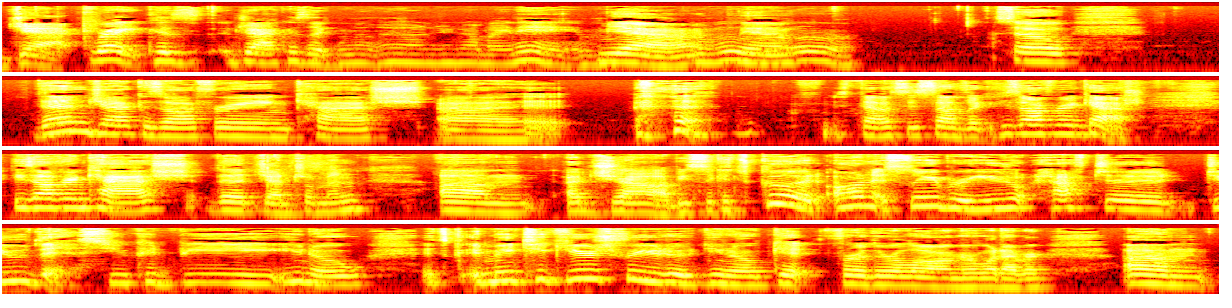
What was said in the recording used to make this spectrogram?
Jack." right because jack is like "Mm, how do you know my name Yeah, Ooh, yeah. So then Jack is offering cash. Uh, now it just sounds like he's offering cash. He's offering cash, the gentleman, um, a job. He's like, it's good, honest labor. You don't have to do this. You could be, you know, it's it may take years for you to, you know, get further along or whatever. Um,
